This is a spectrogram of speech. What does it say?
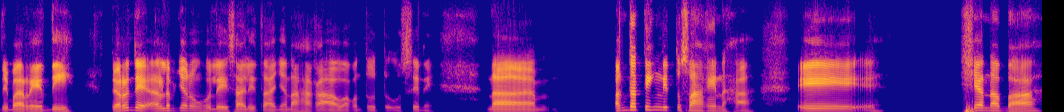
'Di ba? Ready. Pero hindi, alam niyo nung huli salita niya, nakakaawa kung tutuusin eh. Na ang dating nito sa akin ha, eh siya na ba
